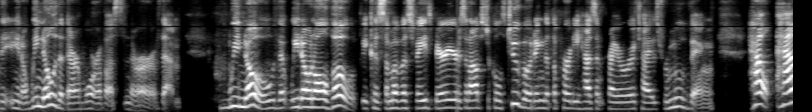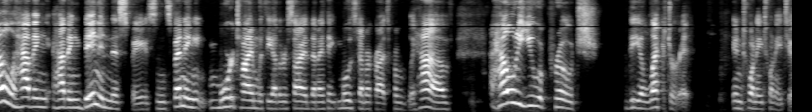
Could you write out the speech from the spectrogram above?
you know we know that there are more of us than there are of them. We know that we don't all vote because some of us face barriers and obstacles to voting that the party hasn't prioritized removing. How how having having been in this space and spending more time with the other side than i think most democrats probably have how do you approach the electorate in 2022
